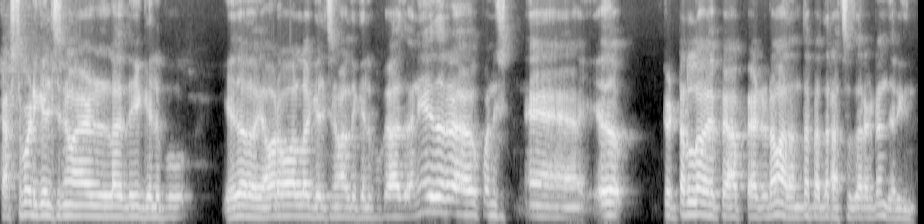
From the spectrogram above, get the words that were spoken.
కష్టపడి గెలిచిన వాళ్ళది గెలుపు ఏదో ఎవరి వాళ్ళ గెలిచిన వాళ్ళది గెలుపు కాదు అని ఏదో కొన్ని ఏదో ట్విట్టర్లో పెట్టడం అదంతా పెద్ద రచ్చ జరగడం జరిగింది.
